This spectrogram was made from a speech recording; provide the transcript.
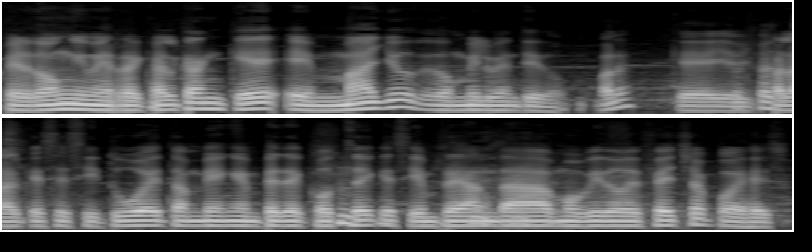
Perdón, y me recalcan que en mayo de 2022, ¿vale? Que para el que se sitúe también en Pentecoste, que siempre anda movido de fecha, pues eso.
